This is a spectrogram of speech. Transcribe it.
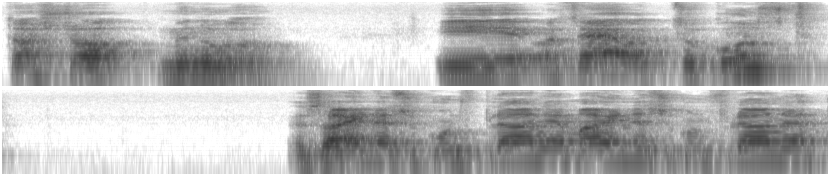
То, що минуло. І оце от Zukunft, seine Zukunftspläne, meine Zukunftspläne,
